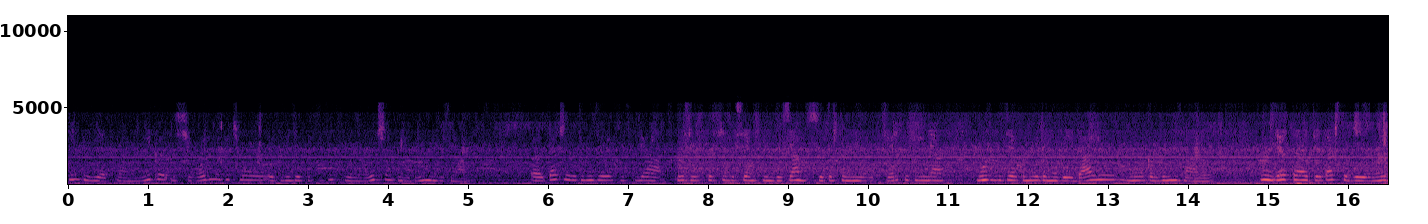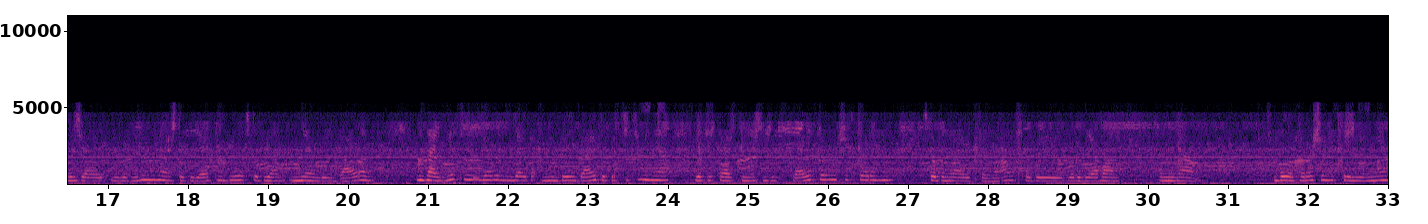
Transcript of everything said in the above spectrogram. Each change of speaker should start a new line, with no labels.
Всем привет, с вами Вика, и сегодня я хочу это видео посвятить своим лучшим и любимым друзьям. Э, также в этом видео я, скажу спасибо всем своим друзьям за то, что они терпят меня. Может быть, я кому-то надоедаю, но как бы не знаю. Ну, я стараюсь делать так, чтобы мои друзья любили меня, чтобы я их любила, чтобы я не надоедала. Не знаю, если я вам надоедаю, то простите меня. Я постараюсь, конечно же, исправиться в лучшую сторону, чтобы нравиться вам, чтобы благодаря вам у меня было хорошее настроение.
